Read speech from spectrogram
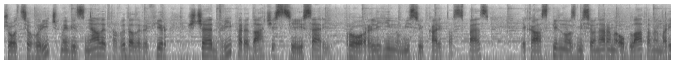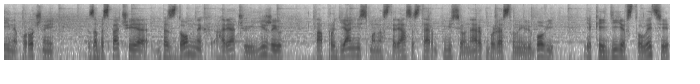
що цьогоріч ми відзняли та видали в ефір ще дві передачі з цієї серії про релігійну місію Caritas Spes, яка спільно з місіонерами облатами Марії Непорочної забезпечує бездомних гарячою їжею та про діяльність монастиря сестер місіонерок Божественної любові, який діє в столиці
